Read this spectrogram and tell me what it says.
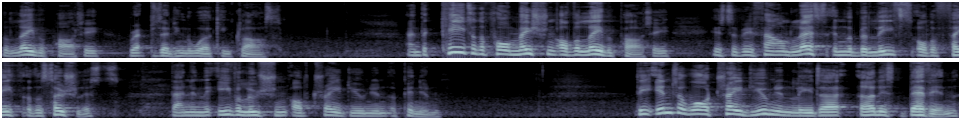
the Labour Party, representing the working class. And the key to the formation of the Labour Party is to be found less in the beliefs or the faith of the socialists than in the evolution of trade union opinion. The interwar trade union leader Ernest Bevin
